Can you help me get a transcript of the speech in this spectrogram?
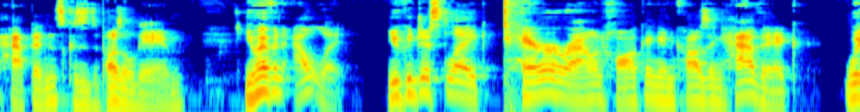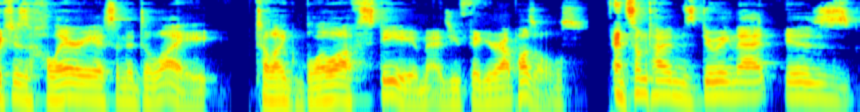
happens because it's a puzzle game, you have an outlet. You can just like tear around honking and causing havoc, which is hilarious and a delight to like blow off steam as you figure out puzzles. And sometimes doing that is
